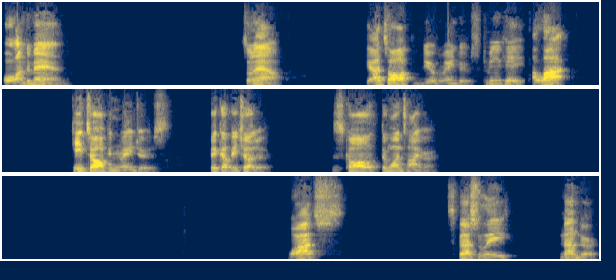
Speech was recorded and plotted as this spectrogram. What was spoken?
or on demand. So now, you gotta talk, New York Rangers. Communicate a lot. Keep talking, Rangers. Pick up each other. This is called the one timer. Watch, especially remember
